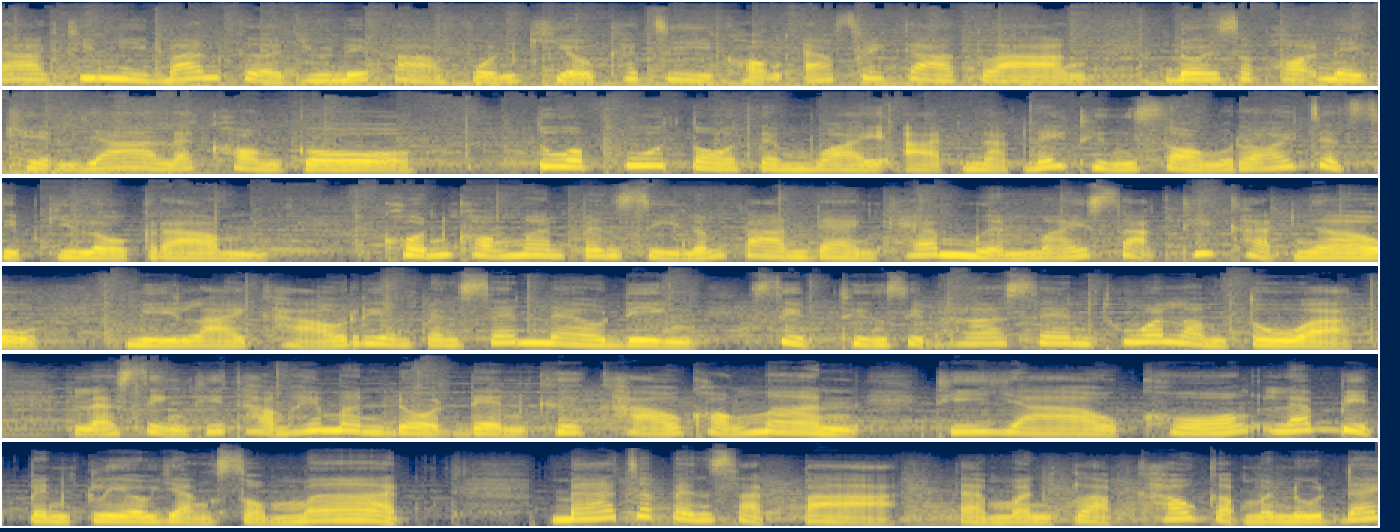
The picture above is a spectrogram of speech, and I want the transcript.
ยากที่มีบ้านเกิดอยู่ในป่าฝนเขียวขจีของแอฟริกากลาง โดยเฉพาะในเคนยาและคองโก ตัวผู้โตเต็มวัยอาจหนักได้ถึง 270 กิโลกรัม ขนของมันเป็นสีน้ำตาลแดงแค่เหมือนไม้สักที่ขัดเงา มีลายขาวเรียงเป็นเส้นแนวดิ่ง 10-15 เส้นทั่วลำตัว และสิ่งที่ทำให้มันโดดเด่นคือเขาของมัน ที่ยาวโค้งและบิดเป็นเกลียวอย่างสมมาตรแม้จะเป็นสัตว์ป่า แต่มันกลับเข้ากับมนุษย์ได้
